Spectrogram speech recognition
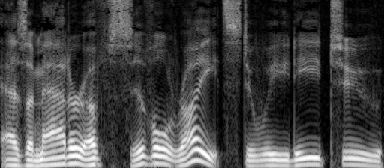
as a matter of civil rights? Do we need to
